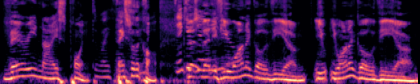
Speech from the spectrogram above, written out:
Very nice point. Do I thank Thanks for the call. Thank you, That- That if you want to go the um, you you want to go the um,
